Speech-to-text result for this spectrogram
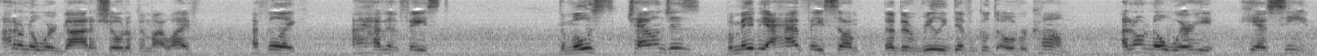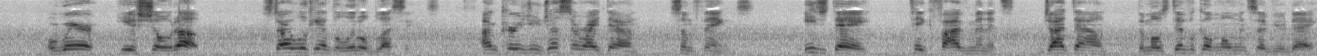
I don't know where God has showed up in my life, I feel like I haven't faced the most challenges, but maybe I have faced some that have been really difficult to overcome. I don't know where He, he has seen or where He has showed up. Start looking at the little blessings. I encourage you just to write down some things. Each day, take five minutes, jot down the most difficult moments of your day,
